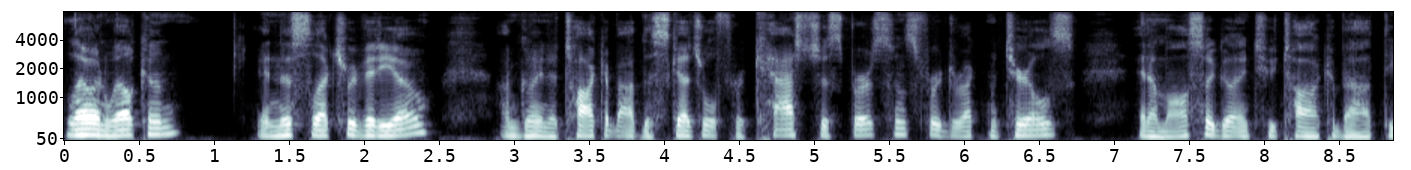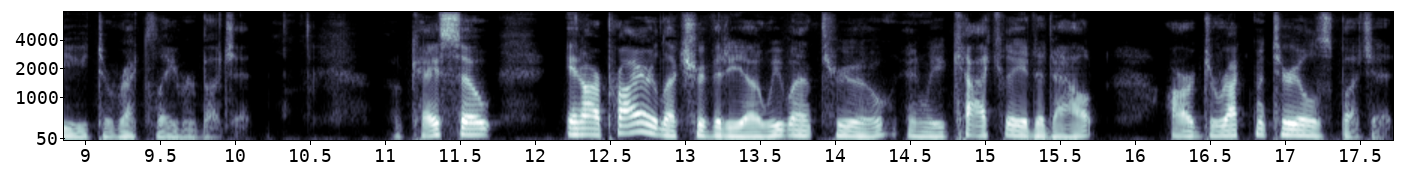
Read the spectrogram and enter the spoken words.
Hello and welcome. In this lecture video, I'm going to talk about the schedule for cash disbursements for direct materials, and I'm also going to talk about the direct labor budget. Okay, so in our prior lecture video, we went through and we calculated out our direct materials budget.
